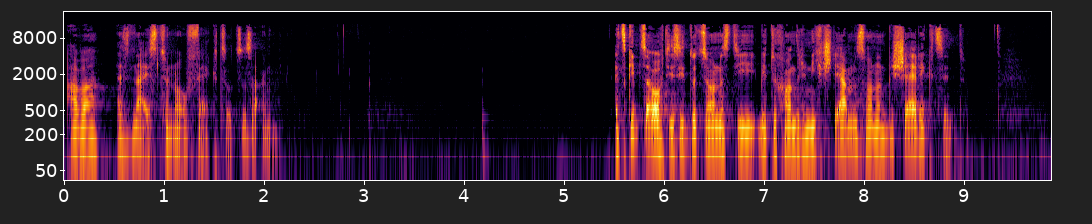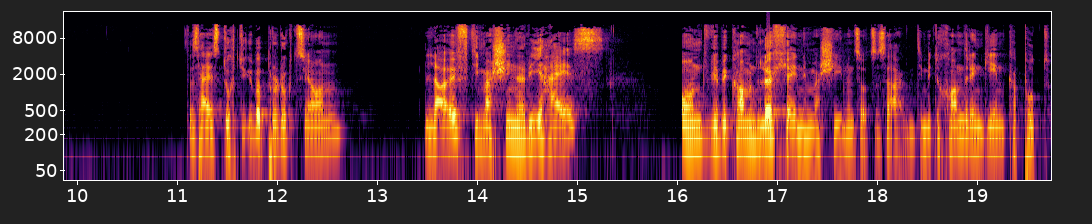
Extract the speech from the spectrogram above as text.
aber als nice to know Fact sozusagen. Jetzt gibt aber auch die Situation, dass die Mitochondrien nicht sterben, sondern beschädigt sind. Das heißt, durch die Überproduktion läuft die Maschinerie heiß und wir bekommen Löcher in den Maschinen sozusagen. Die Mitochondrien gehen kaputt.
